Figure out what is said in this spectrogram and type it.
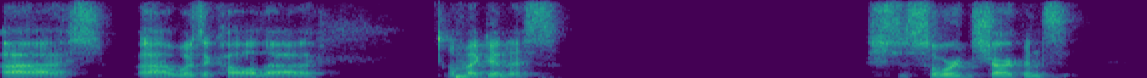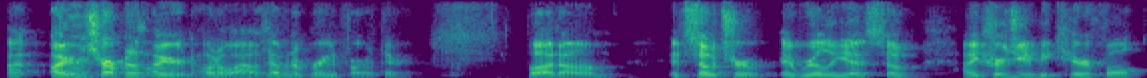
uh, uh, what's it called? Uh, oh my goodness, sword sharpens uh, iron sharpens iron. Oh no, I was having a brain fart there, but um, it's so true. It really is. So I encourage you to be careful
